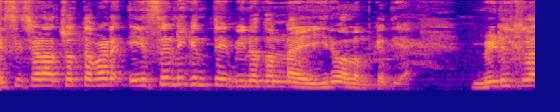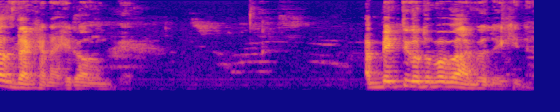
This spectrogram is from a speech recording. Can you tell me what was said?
এসি ছাড়া চলতে পারে এই শ্রেণি কিন্তু এই বিনোদন নাই হিরো আলমকে দিয়া। মিডল ক্লাস দেখে না হিরো আলমকে। ব্যক্তিগতভাবে আমিও দেখি না,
